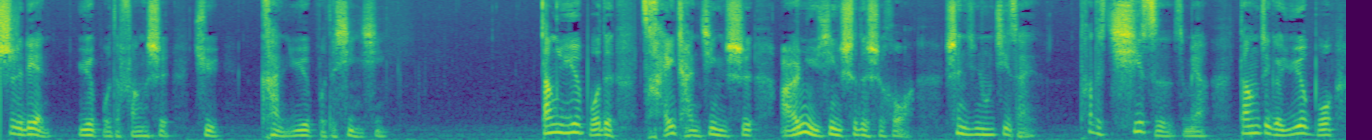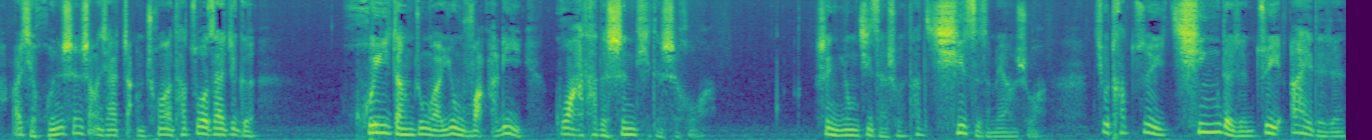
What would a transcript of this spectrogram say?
试炼约伯的方式去看约伯的信心。当约伯的财产尽失、儿女尽失的时候啊，圣经中记载他的妻子怎么样？当这个约伯而且浑身上下长疮啊，他坐在这个灰当中啊，用瓦砾。刮他的身体的时候啊，圣经中记载说，他的妻子怎么样说？就他最亲的人、最爱的人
